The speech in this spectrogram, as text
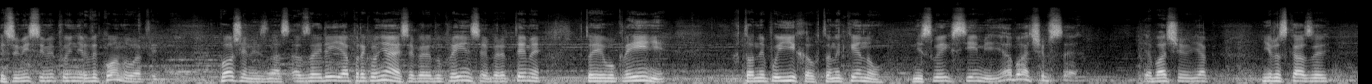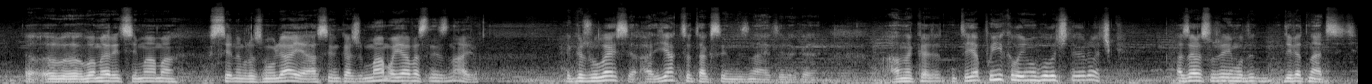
І цю місію ми повинні виконувати. Кожен із нас. А взагалі я переклоняюся перед українцями, перед тими, хто є в Україні, хто не поїхав, хто не кинув ні своїх сім'ї. Я бачив все. Я бачив, як мені розказує в Америці мама з сином розмовляє, а син каже, мамо, я вас не знаю. Я кажу, Леся, а як це так син не знаєте? Я кажу, А вона каже, «Ну, то я поїхала, йому було 4 рочки, а зараз вже йому 19.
